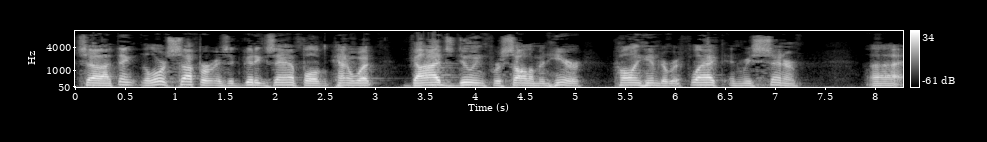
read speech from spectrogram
So I think the Lord's Supper is a good example of kind of what God's doing for Solomon here, calling him to reflect and recenter uh,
